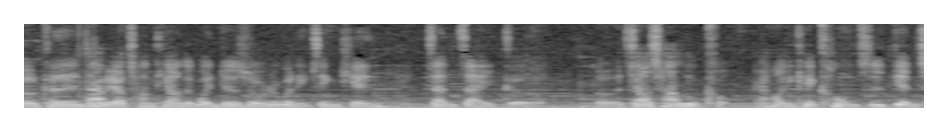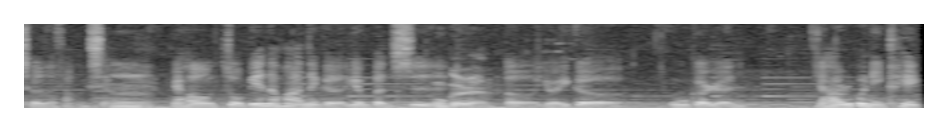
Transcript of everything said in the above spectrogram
呃，可能大家比较常听到这个问题，就是说，如果你今天站在一个呃交叉路口，然后你可以控制电车的方向，嗯，然后左边的话，那个原本是五个人，呃有一个五个人，然后如果你可以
